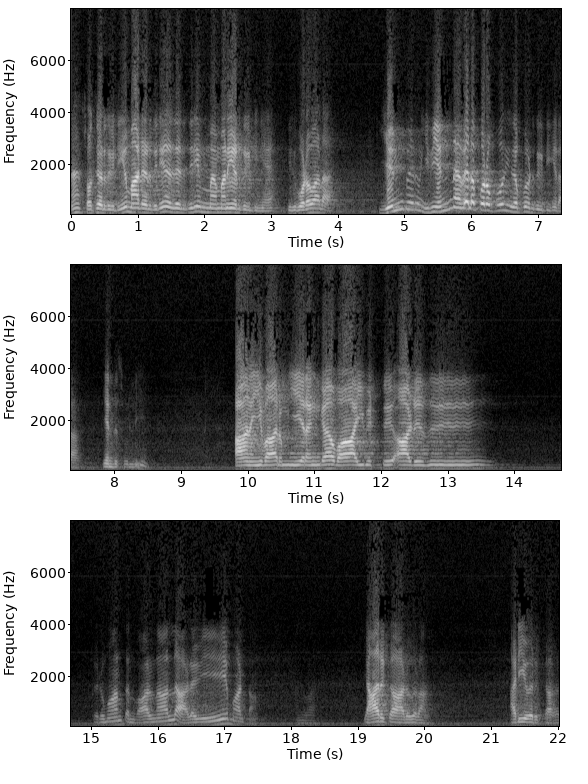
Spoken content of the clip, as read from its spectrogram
ஆ, சொத்தை எடுத்துக்கிட்டீங்க மாட்டை எடுத்துக்கிட்டீங்க அதை எடுத்துக்கிட்டீங்க மனையை எடுத்துக்கிட்டீங்க. இது கூடவாடா என் பெரும் இது என்ன வேலை போற போது இதை போய் எடுத்துக்கிட்டீங்கடா? என்று சொல்லி ஆனை வாரும் இறங்க வாய் விட்டு ஆடுது பெருமான் தன் வாழ்நாள்ல அழவே மாட்டான். யாருக்கு ஆடுகிறான்? அடியவருக்காக.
